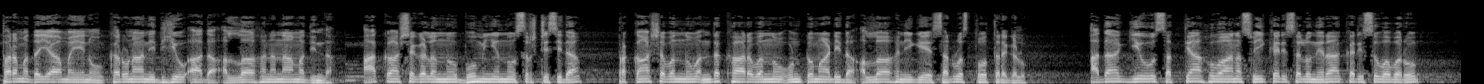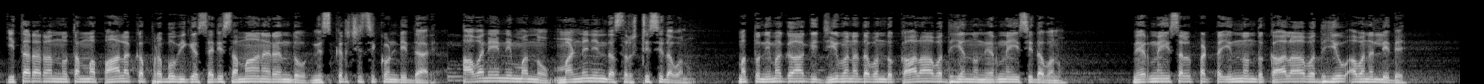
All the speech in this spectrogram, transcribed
ಪರಮದಯಾಮಯನು ಕರುಣಾನಿಧಿಯೂ ಆದ ಅಲ್ಲಾಹನ ನಾಮದಿಂದ ಆಕಾಶಗಳನ್ನು ಭೂಮಿಯನ್ನು ಸೃಷ್ಟಿಸಿದ, ಪ್ರಕಾಶವನ್ನು ಅಂಧಕಾರವನ್ನು ಉಂಟುಮಾಡಿದ ಅಲ್ಲಾಹನಿಗೆ ಸರ್ವಸ್ತೋತ್ರಗಳು. ಆದಾಗ್ಯೂ ಸತ್ಯಾಹ್ವಾನ ಸ್ವೀಕರಿಸಲು ನಿರಾಕರಿಸುವವರು ಇತರರನ್ನು ತಮ್ಮ ಪಾಲಕ ಪ್ರಭುವಿಗೆ ಸರಿಸಮಾನರೆಂದು ನಿಷ್ಕರ್ಷಿಸಿಕೊಂಡಿದ್ದಾರೆ. ಅವನೇ ನಿಮ್ಮನ್ನು ಮಣ್ಣಿನಿಂದ ಸೃಷ್ಟಿಸಿದವನು. ಮತ್ತು ನಿಮಗಾಗಿ ಜೀವನದ ಒಂದು ಕಾಲಾವಧಿಯನ್ನು ನಿರ್ಣಯಿಸಿದವನು. ನಿರ್ಣಯಿಸಲ್ಪಟ್ಟ ಇನ್ನೊಂದು ಕಾಲಾವಧಿಯೂ ಅವನಲ್ಲಿದೆ.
